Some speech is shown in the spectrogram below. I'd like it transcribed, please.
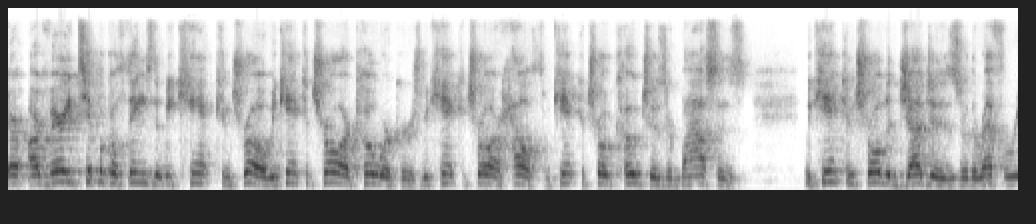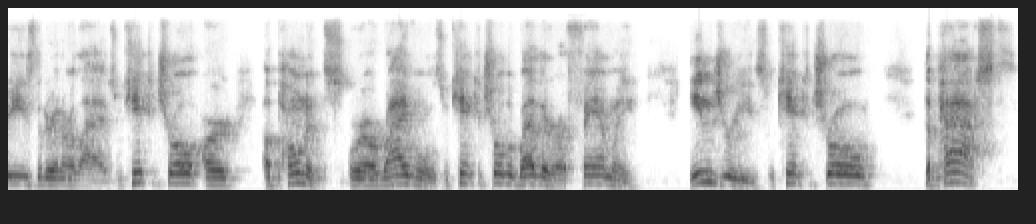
are, are very typical things that we can't control. We can't control our coworkers. We can't control our health. We can't control coaches or bosses. We can't control the judges or the referees that are in our lives. We can't control our opponents or our rivals. We can't control the weather, our family, injuries. We can't control the past.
